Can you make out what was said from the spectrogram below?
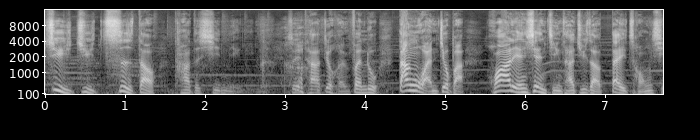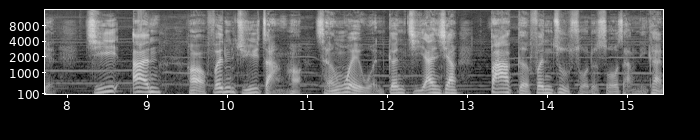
句句刺到他的心灵里面，所以他就很愤怒。当晚就把花莲县警察局长戴崇显、吉安哈分局长哈陈卫文跟吉安乡八个分驻所的所长，你看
